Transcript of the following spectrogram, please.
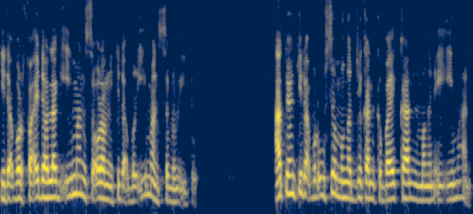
tidak berfaedah lagi iman seorang yang tidak beriman sebelum itu. Atau yang tidak berusaha mengerjakan kebaikan mengenai iman.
